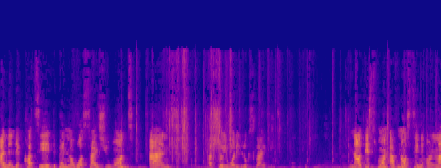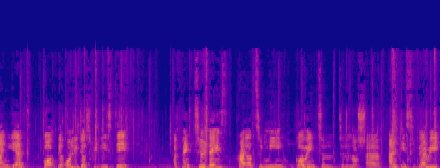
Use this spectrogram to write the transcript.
and then they cut it depending on what size you want and i'll show you what it looks like. Now this one i've not seen it online yet but they only just released it i think two days prior to me going to, to the Lush store. Um, and it's very,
